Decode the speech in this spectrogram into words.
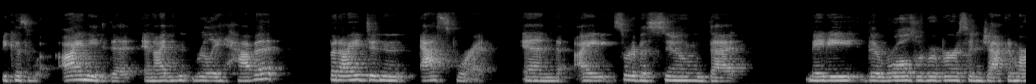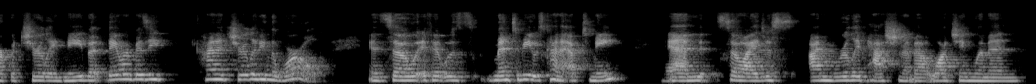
Because I needed it and I didn't really have it, but I didn't ask for it. And I sort of assumed that maybe the roles would reverse and Jack and Mark would cheerlead me, but they were busy kind of cheerleading the world. And so, if it was meant to be, it was kind of up to me. Yeah. And so, I just, I'm really passionate about watching women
